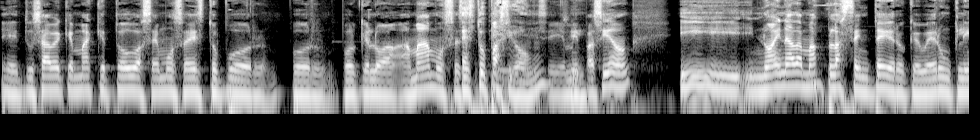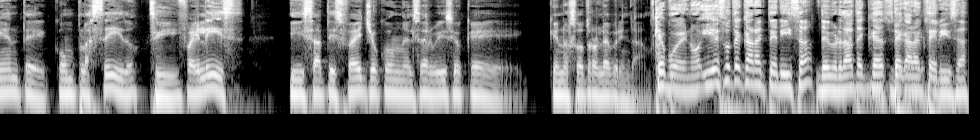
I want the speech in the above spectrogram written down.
eh, tú sabes que más que todo hacemos esto por, por porque lo amamos. Es tu pasión. Sí, es mi pasión. Y, y no hay nada más placentero que ver un cliente complacido, feliz y satisfecho con el servicio que, que nosotros le brindamos. Qué bueno, y eso te caracteriza, de verdad te, ca- te caracteriza.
